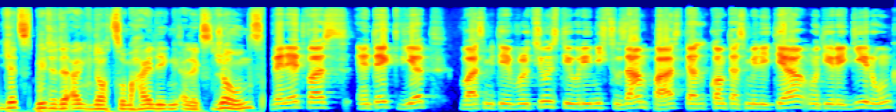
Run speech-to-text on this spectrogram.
Jetzt betet er eigentlich noch zum heiligen Alex Jones. Wenn etwas entdeckt wird, was mit der Evolutionstheorie nicht zusammenpasst, dann kommt das Militär und die Regierung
